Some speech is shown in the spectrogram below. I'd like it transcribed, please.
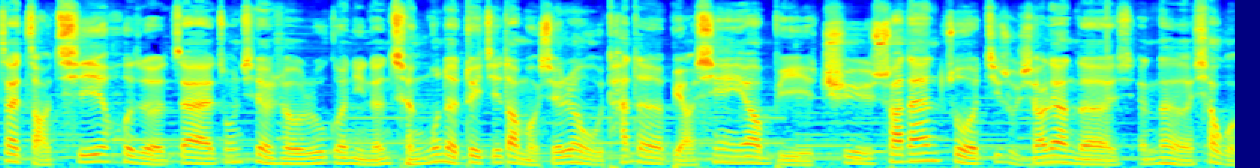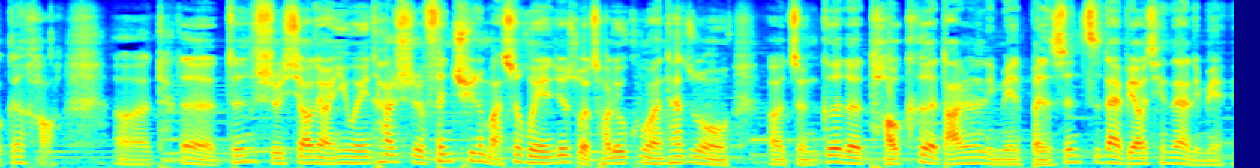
在早期或者在中期的时候，如果你能成功的对接到某些任务，它的表现要比去刷单做基础销量的那个效果更好。呃，它的真实销量，因为它是分区的嘛，生活研究所、潮流酷玩，它这种呃整个的淘客达人里面本身自带标签在里面，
